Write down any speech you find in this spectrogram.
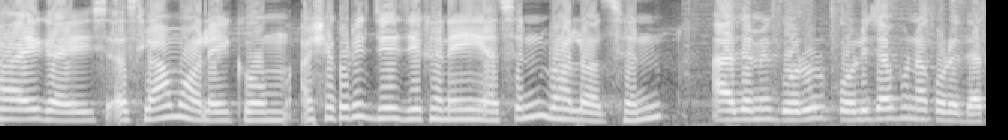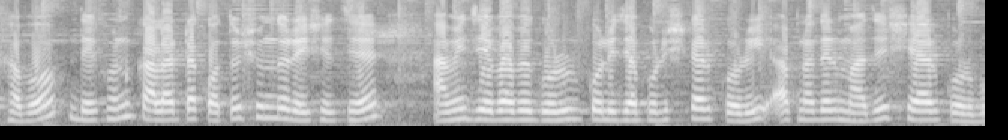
হাই গাইস আসসালামু আলাইকুম। আশা করি যে যেখানেই আছেন, ভালো আছেন। আজ আমি গরুর কলিজা ভুনা করে দেখাবো। দেখুন, কালারটা কত সুন্দর এসেছে। আমি যেভাবে গরুর কলিজা পরিষ্কার করি, আপনাদের মাঝে শেয়ার করব।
